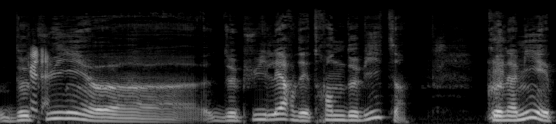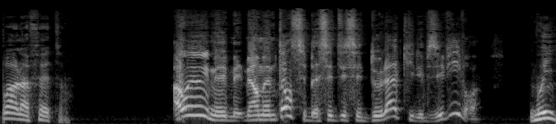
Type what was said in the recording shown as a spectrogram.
depuis euh, depuis l'ère des 32 bits, Konami est pas à la fête. Ah oui, oui, mais, mais, mais en même temps, c'est- bah, c'était ces deux-là qui les faisaient vivre. Oui.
